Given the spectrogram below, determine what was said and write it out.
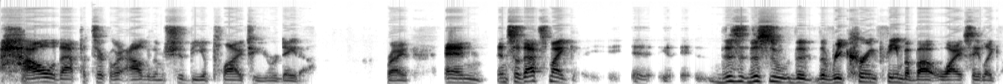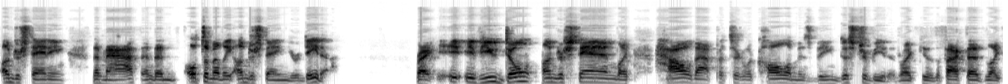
how that particular algorithm should be applied to your data right and and so that's my this is this is the, the recurring theme about why I say like understanding the math and then ultimately understanding your data. Right. If you don't understand like how that particular column is being distributed, like you know, the fact that like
